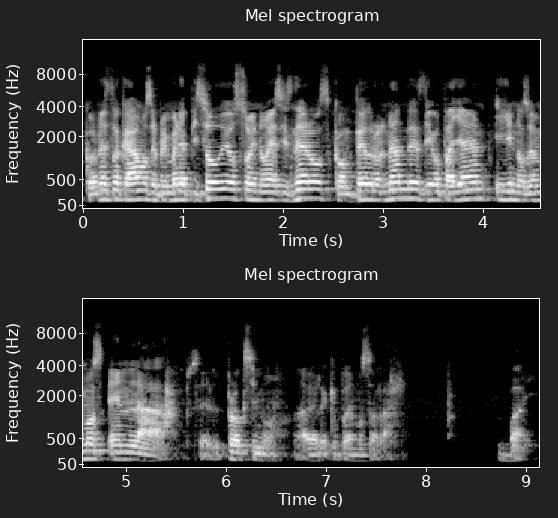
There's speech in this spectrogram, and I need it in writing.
Con esto acabamos el primer episodio. Soy Noé Cisneros con Pedro Hernández, Diego Payán y nos vemos en la, pues, el próximo. A ver de qué podemos hablar. bye.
